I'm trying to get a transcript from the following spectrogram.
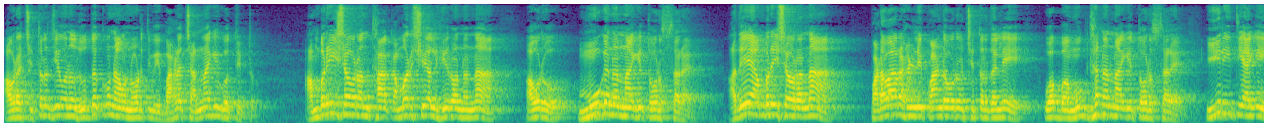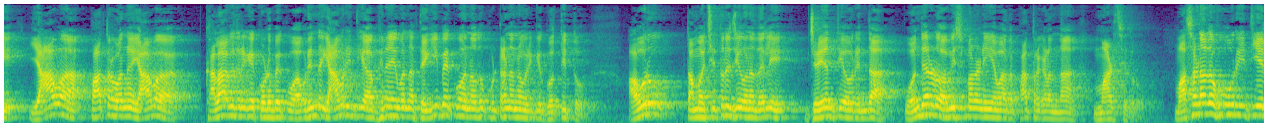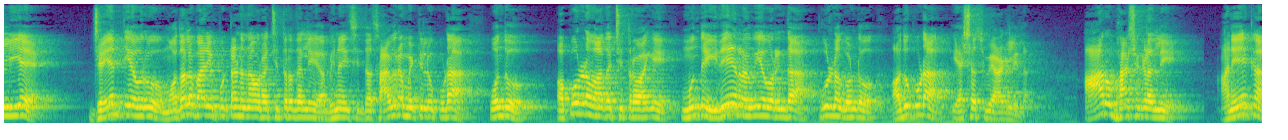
ಅವರ ಚಿತ್ರಜೀವನದ ಉದ್ದಕ್ಕೂ ನಾವು ನೋಡ್ತೀವಿ. ಬಹಳ ಚೆನ್ನಾಗಿ ಗೊತ್ತಿತ್ತು. ಅಂಬರೀಷ್ ಅವರಂಥ ಕಮರ್ಷಿಯಲ್ ಹೀರೋನನ್ನು ಅವರು ಮೂಗನನ್ನಾಗಿ ತೋರಿಸ್ತಾರೆ. ಅದೇ ಅಂಬರೀಷ್ ಅವರನ್ನು ಪಡವಾರಹಳ್ಳಿ ಪಾಂಡವರು ಚಿತ್ರದಲ್ಲಿ ಒಬ್ಬ ಮುಗ್ಧನನ್ನಾಗಿ ತೋರಿಸ್ತಾರೆ. ಈ ರೀತಿಯಾಗಿ ಯಾವ ಪಾತ್ರವನ್ನು ಯಾವ ಕಲಾವಿದರಿಗೆ ಕೊಡಬೇಕು, ಅವರಿಂದ ಯಾವ ರೀತಿಯ ಅಭಿನಯವನ್ನು ತೆಗಿಬೇಕು ಅನ್ನೋದು ಪುಟ್ಟಣ್ಣನವರಿಗೆ ಗೊತ್ತಿತ್ತು. ಅವರು ತಮ್ಮ ಚಿತ್ರಜೀವನದಲ್ಲಿ ಜಯಂತಿ ಅವರಿಂದ ಒಂದೆರಡು ಅವಿಸ್ಮರಣೀಯವಾದ ಪಾತ್ರಗಳನ್ನು ಮಾಡಿಸಿದರು. ಮಸಣದ ಹೂ ರೀತಿಯಲ್ಲಿಯೇ ಜಯಂತಿಯವರು ಮೊದಲ ಬಾರಿ ಪುಟ್ಟಣ್ಣನವರ ಚಿತ್ರದಲ್ಲಿ ಅಭಿನಯಿಸಿದ್ದ ಸಾವಿರ ಮೆಟ್ಟಿಲು ಕೂಡ ಒಂದು ಅಪೂರ್ಣವಾದ ಚಿತ್ರವಾಗಿ ಮುಂದೆ ಇದೇ ರವಿಯವರಿಂದ ಪೂರ್ಣಗೊಂಡು ಅದು ಕೂಡ ಯಶಸ್ವಿ ಆಗಲಿಲ್ಲ. ಆರು ಭಾಷೆಗಳಲ್ಲಿ ಅನೇಕ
